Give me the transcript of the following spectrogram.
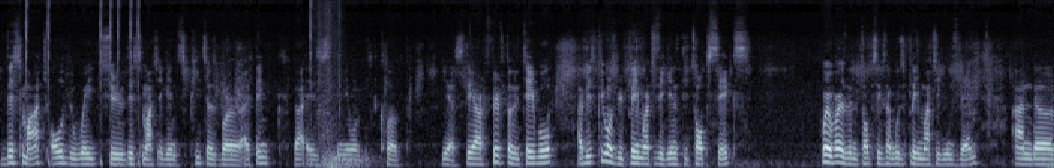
this match all the way to this match against Peterborough. I think that is the name of the club. Yes, they are fifth on the table. I basically want to be playing matches against the top six. Whoever is in the top six, I'm going to play match against them. And uh,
